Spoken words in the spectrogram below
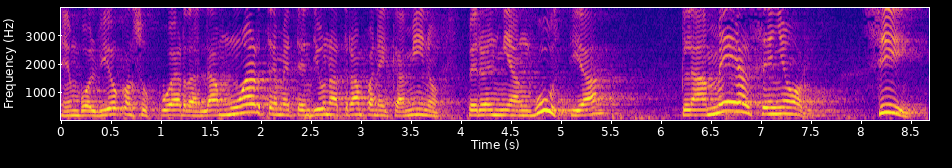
envolvió con sus cuerdas, la muerte me tendió una trampa en el camino, pero en mi angustia clamé al Señor. Sí,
